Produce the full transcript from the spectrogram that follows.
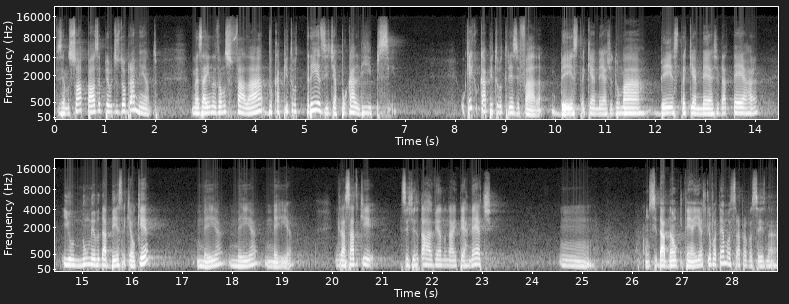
Fizemos só a pausa pelo desdobramento. Mas aí nós vamos falar do capítulo 13 de Apocalipse. O que, que o capítulo 13 fala? Besta que emerge do mar, besta que emerge da terra e o número da besta que é o quê? Meia, meia, meia. Engraçado que esses dias eu estava vendo na internet um, um cidadão que tem aí, acho que eu vou até mostrar para vocês na,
